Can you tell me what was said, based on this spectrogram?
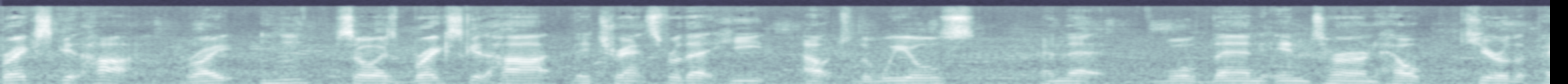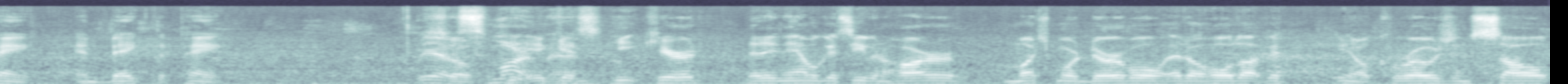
brakes get hot, right? Mm-hmm. So as brakes get hot, they transfer that heat out to the wheels, and that will then in turn help cure the paint and bake the paint. Yeah, so smart, it man. gets heat cured. That enamel gets even harder, much more durable. It'll hold up, you know, corrosion, salt,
